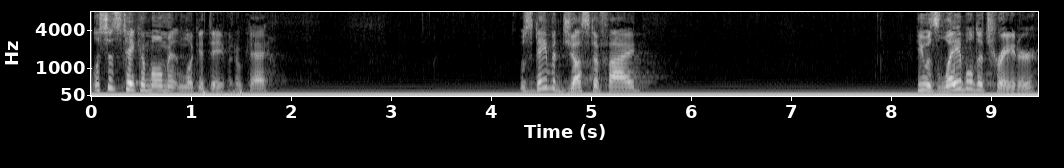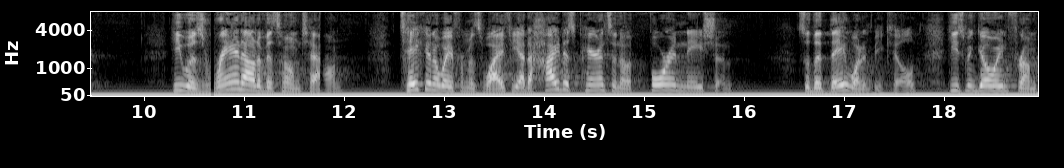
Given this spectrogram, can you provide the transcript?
Let's just take a moment and look at David, okay? Was David justified? He was labeled a traitor. He was ran out of his hometown, taken away from his wife. He had to hide his parents in a foreign nation so that they wouldn't be killed. He's been going from,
